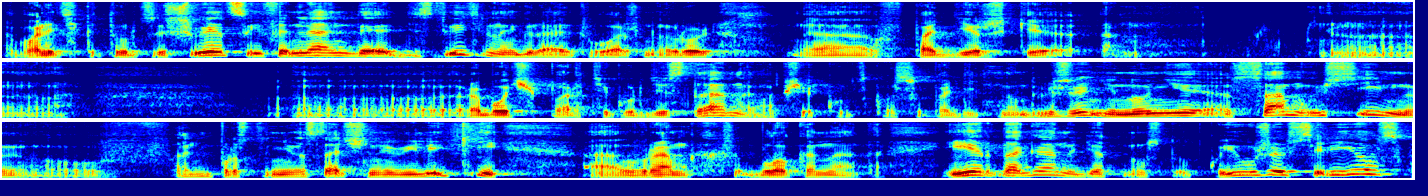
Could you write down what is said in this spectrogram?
Политика Турции, Швеции и Финляндия действительно играют важную роль в поддержке Э, рабочей партии Курдистана, вообще Курдского освободительного движения, но не самую сильную. Они просто недостаточно велики а, в рамках блока НАТО. И Эрдоган идет на уступку. И уже всерьез,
